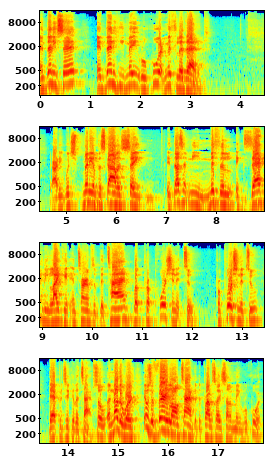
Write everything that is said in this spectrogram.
And then he said, and then he made ruku' mithla Which many of the scholars say it doesn't mean mithl exactly like it in terms of the time, but proportionate to. Proportionate to that particular time. So, in other words, it was a very long time that the Prophet ﷺ made ruku'.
